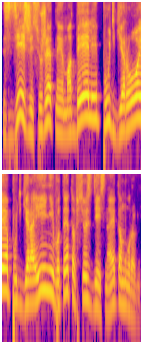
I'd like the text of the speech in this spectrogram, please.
здесь же сюжетные модели, путь героя, путь героини, вот это все здесь, на этом уровне.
